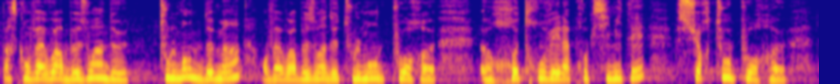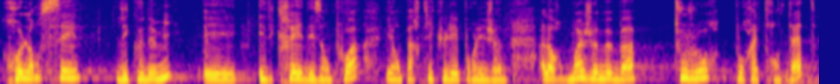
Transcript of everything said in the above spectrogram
Parce qu'on va avoir besoin de tout le monde demain, on va avoir besoin de tout le monde pour euh, retrouver la proximité, surtout pour relancer l'économie et, de créer des emplois, et en particulier pour les jeunes. Alors moi, je me bats toujours pour être en tête,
